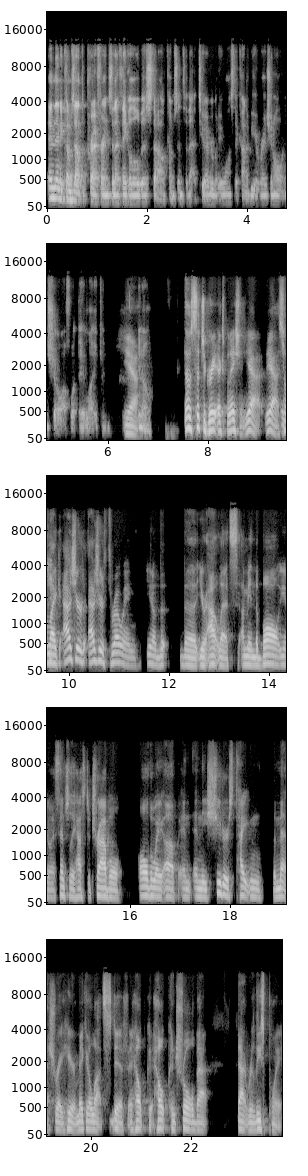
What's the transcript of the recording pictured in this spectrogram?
And then it comes out to preference, and I think a little bit of style comes into that too. Everybody wants to kind of be original and show off what they like, and yeah. you know, That was such a great explanation. Yeah, yeah. So Thank you. like as you're as you're throwing, you know, the the your outlets, I mean, the ball, you know, essentially has to travel all the way up and and these shooters tighten the mesh right here, make it a lot stiff and help help control that that release point.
